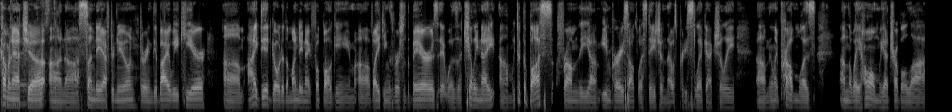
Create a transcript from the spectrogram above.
coming at you on uh, Sunday afternoon during the bye week here. Um, I did go to the Monday night football game, uh, Vikings versus the Bears. It was a chilly night. Um, we took the bus from the um, Eden Prairie Southwest Station. That was pretty slick, actually. Um, the only problem was on the way home, we had trouble uh,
